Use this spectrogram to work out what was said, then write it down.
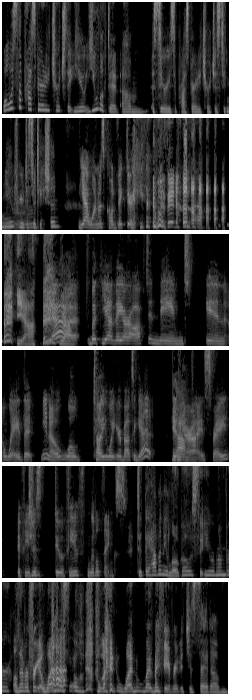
what was the prosperity church that you you looked at um a series of prosperity churches didn't you for your Mhm. dissertation? Yeah, one was called Victory. was it? Yeah yeah. But yeah, they are often named in a way that, you know, will tell you what you're about to get in Yeah. their eyes, right? If you Do just do a few little things. did they have any logos that you remember i'll never forget one was one one my, my favorite it just said um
